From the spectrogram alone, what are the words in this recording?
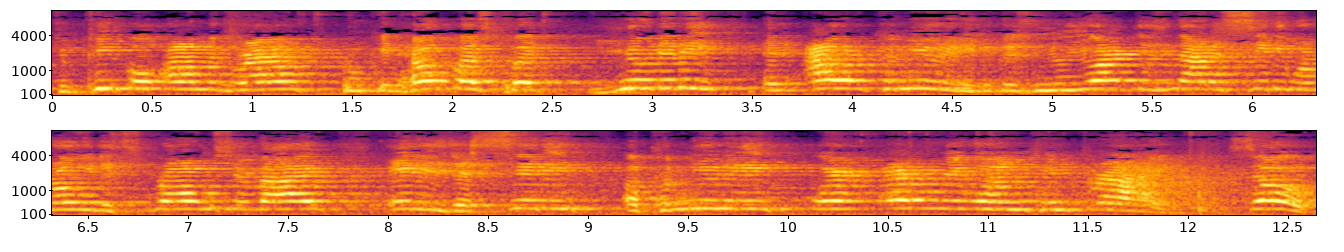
to people on the ground who can help us put unity in our community because New York is not a city where only the strong survive. It is a city, a community where everyone can thrive. So,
